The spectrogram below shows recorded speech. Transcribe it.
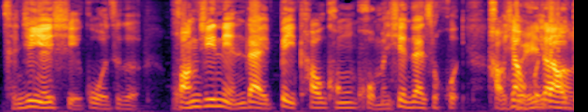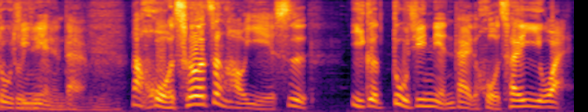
曾经也写过这个黄金年代被掏空，我们现在是回好像回到镀金年代。那火车正好也是一个镀金年代的火车意外，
